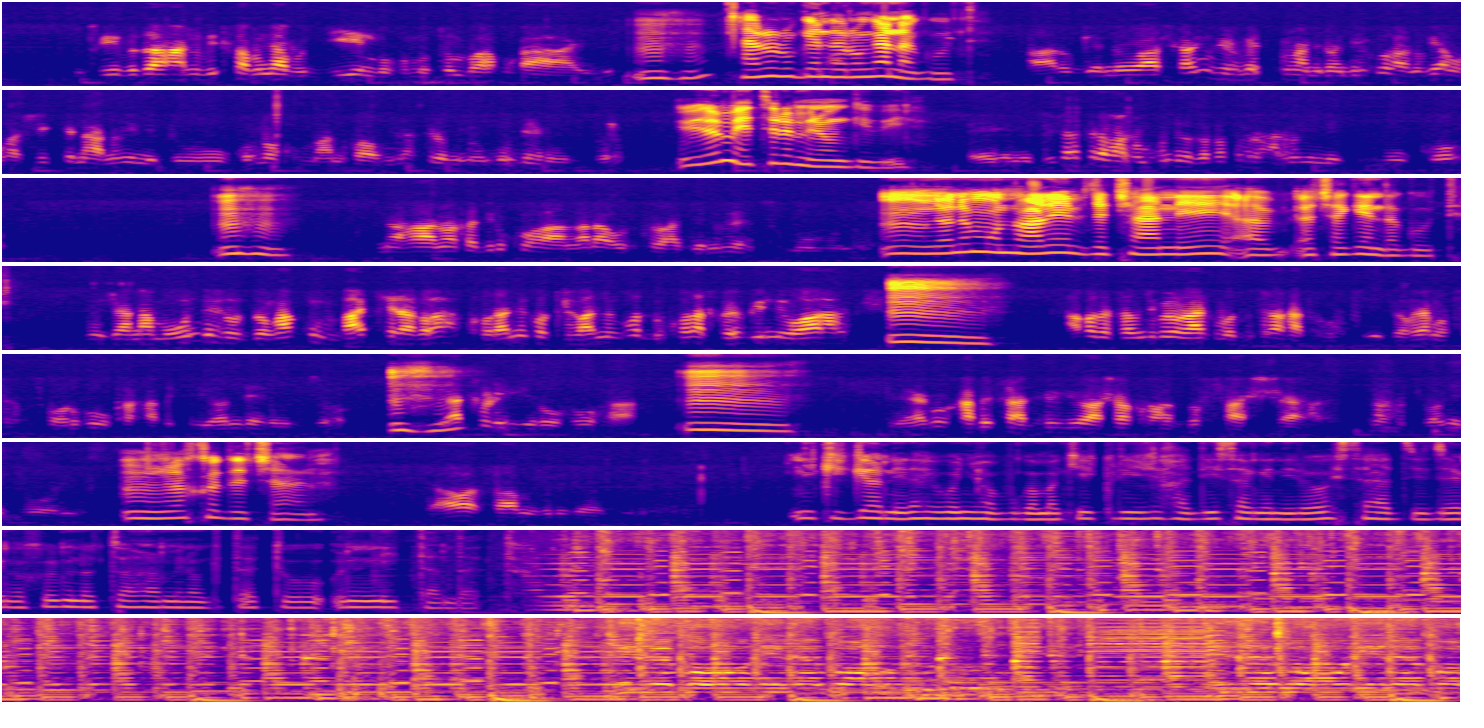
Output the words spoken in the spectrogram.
Twibuza ahantu bitwa munyabugimbu ku mutumba wa bwayi. Mhm. hari urugendo rungana gute? Urugendo washaka ibirometero nka mirongo ine ahantu kugira ngo hashike n'ahantu h'imidugo no kumanuka mu metero mirongo ine ibirometero mirongo ibiri. Dushatira abantu mu ndezo ko ahantu h'imidugo Mhm. Ni ahantu hatagira uko hangana uriko uragenda uhetse umuntu. Mm, none umuntu aremvye cyane aca agenda gute? Mujana mu nderuzo nka kumbakira bakora niko tubane nko dukora twebwe iwacu Mm. ako dasanzwe kuri natwe dushaka tukutiriza kugira ngo turuhuka kabisa iyo nderuzo Mhm. yaturiye uruhuha Mm. yego kabisa n'ibyo bashaka kudufasha no kutubona ivuriro. Mm, urakoze cyane. Ijoro ni ikiganiro aho ibonye havuga make kuri radiyo isanganiro isaha zirenga kuri minota mirongo itatu n'itandatu. Irego, irego, irego, irego,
